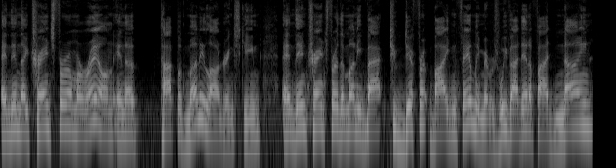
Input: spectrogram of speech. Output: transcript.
and then they transfer them around in a type of money laundering scheme and then transfer the money back to different Biden family members. We've identified nine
